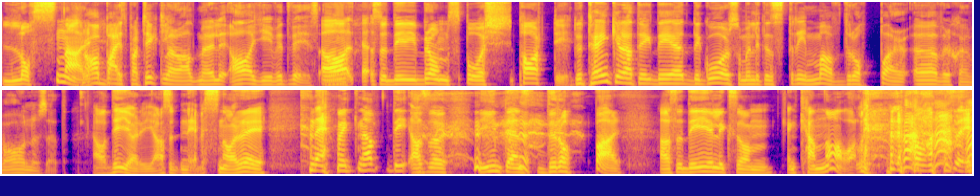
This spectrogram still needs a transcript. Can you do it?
lossnar. Ja, bajspartiklar och allt möjligt. Ja, givetvis. Ja, alltså det är ju bromsspårsparty. Du tänker att det, det, det går som en liten strimma av droppar över själva anuset? Ja, det gör det ju. Alltså, nej, men snarare, nej men knappt det. Alltså, det är inte ens droppar. Alltså det är ju liksom en kanal, eller vad man säger.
